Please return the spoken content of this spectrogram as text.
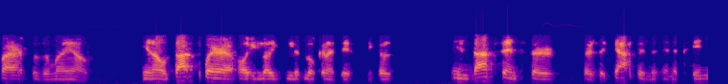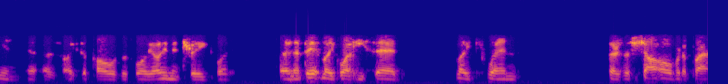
Barca and Real. You know, that's where I like looking at this because in that sense, there there's a gap in, in opinion, uh, as I suppose, is why I'm intrigued by. And a bit like what he said, like when there's a shot over the bar,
